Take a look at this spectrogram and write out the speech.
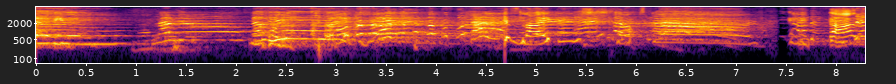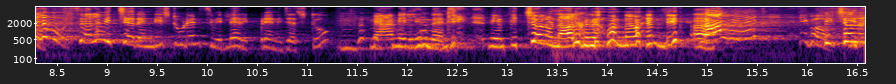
love you love you please like and subscribe కాదు సెలవు సెలవు ఇచ్చారండి. స్టూడెంట్స్ వెళ్ళారు ఇప్పుడేని జస్ట్. మ్యామ్ వెళ్ళిందండి. మేము పిచ్చోళ్ళు నాలుగురు ఉన్నామండి. పిచ్చోళ్ళు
